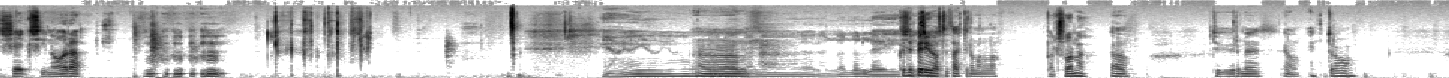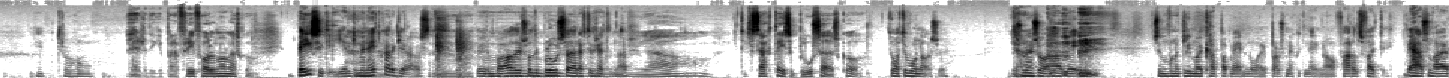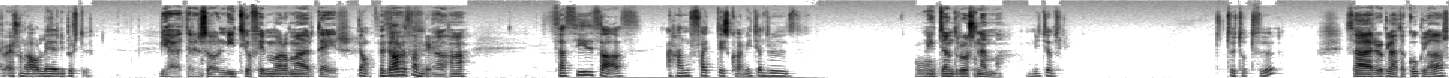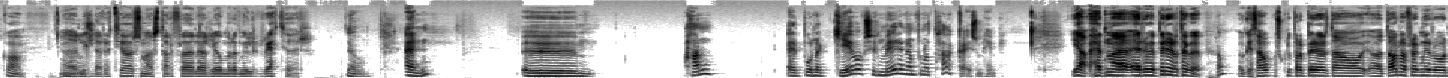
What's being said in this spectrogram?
Shake Sinora. Mm, mm, mm, mm. Já, já, já, já. Um, hvernig byrjum við aftur þættina manna? Bara svona? Já. Þú erum með, já, intro. Intro Er þetta ekki bara freefall núna sko? Basically, ég er ekki með neitt hvað að gerast. Við erum aðeins svolítið blúsaður eftir fréttinnar Já, ég get ekki sagt að ég sé blúsaður sko. Þú átti vona á þessu. Þetta er svona eins og afi sem er búin að glíma í krabba meginn og er bara svona einhvern veginn á faraldsfæti. Eða svona er, er svona á leiðin í burtu. Já, þetta er eins og 95 ára maður deyr. Já, þetta er alveg þannig. Jaha, Það þýði það að hann fættist hvað, 1900 og 1900 og snemma. 1922 Það er örgulega hægt að googla það sko. Það er líklega rétt hjá þér, svona starffræðilega hljómar að mjög rétt hjá þér. Já, en um, hann er búin að gefa af sér meira en hann er búin að taka í þessum heimi. Já, hérna erum við byrjar að taka upp. Já. Ok, þá skulum bara byrja þetta á, á dánarfregnir og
